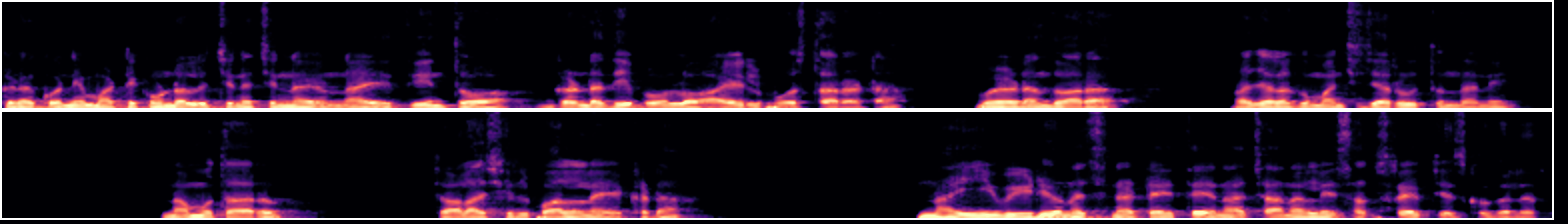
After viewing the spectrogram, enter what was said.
ఇక్కడ కొన్ని మట్టి కుండలు చిన్న చిన్నవి ఉన్నాయి. దీంతో గండ దీపంలో ఆయిల్ పోస్తారట. పోయడం ద్వారా ప్రజలకు మంచి జరుగుతుందని నమ్ముతారు. చాలా శిల్పాలు ఉన్నాయి ఇక్కడ. నా ఈ వీడియో నచ్చినట్టయితే నా ఛానల్ని సబ్స్క్రైబ్ చేసుకోగలరు.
